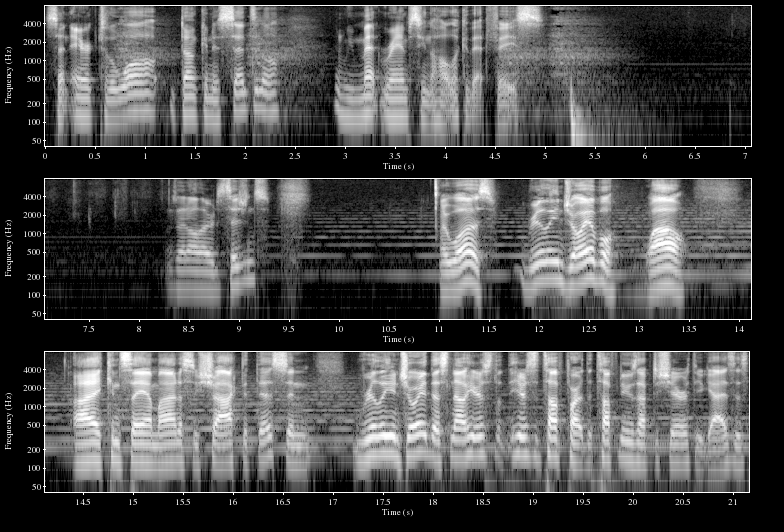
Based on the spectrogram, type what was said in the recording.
Sent Eric to the wall, Duncan as sentinel, and we met Ramsay in the hall. Look at that face. Was that all our decisions? It was really enjoyable. Wow. I can say I'm honestly shocked at this and really enjoyed this. Now here's the here's the tough part. The tough news I have to share with you guys is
